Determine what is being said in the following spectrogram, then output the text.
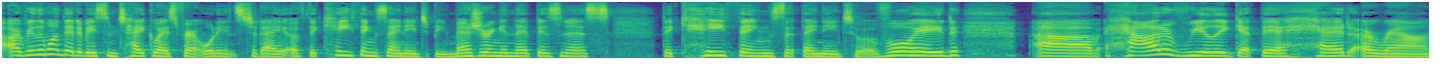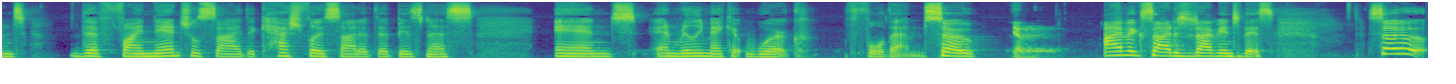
I really want there to be some takeaways for our audience today of the key things they need to be measuring in their business, the key things that they need to avoid, um, how to really get their head around the financial side, the cash flow side of the business, and and really make it work for them. So, yep. I'm excited to dive into this. So,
